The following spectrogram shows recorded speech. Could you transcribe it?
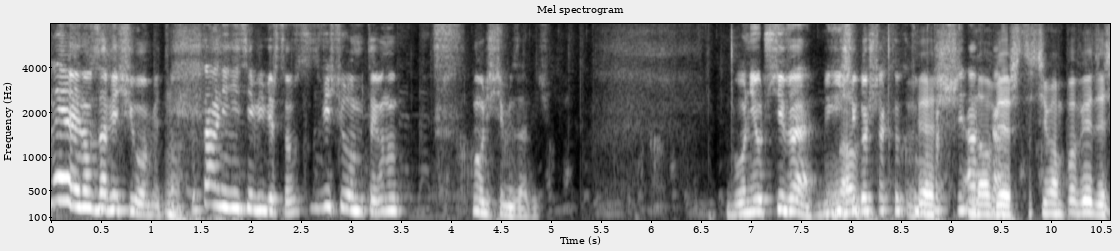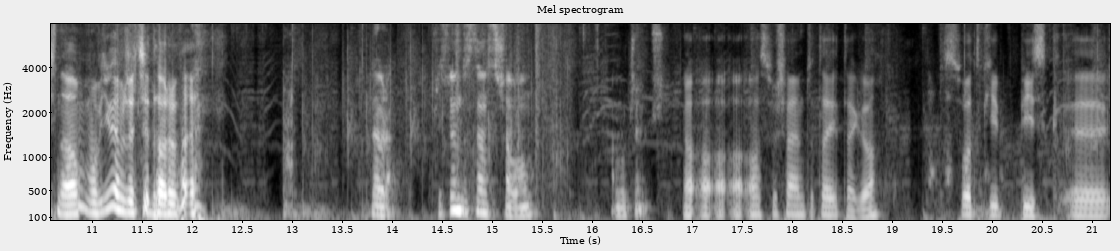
Nie, no zawiesiło mnie to. Totalnie nic nie wiesz co, zwiesiło mi tego, no... Mogliście mnie zabić. Było nieuczciwe. Mieliście No, gościa, kto, Wiesz, no wiesz, co ci mam powiedzieć, no. Mówiłem, że cię dorwę. Dobra. Przed chwilą dostałem strzałą. Albo czymś. O, o, o, o, o, słyszałem tutaj tego. Słodki pisk y,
